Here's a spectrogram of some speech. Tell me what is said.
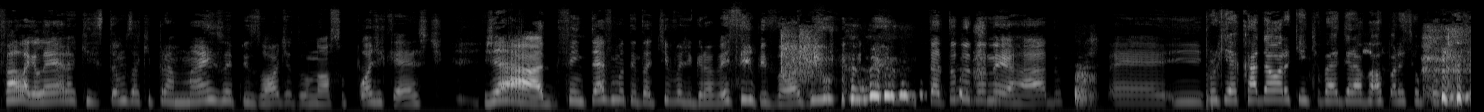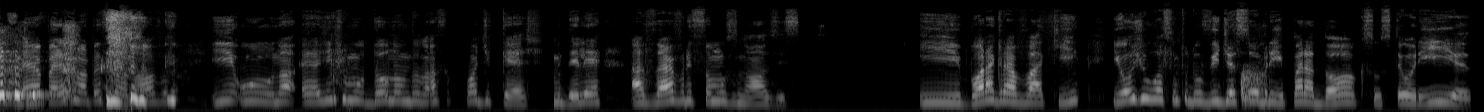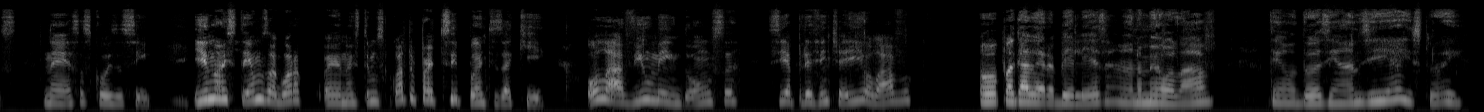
Fala galera, que estamos aqui para mais um episódio do nosso podcast. Já a centésima tentativa de gravar esse episódio. tá tudo dando errado. É, e Porque cada hora que a gente vai gravar aparece um pouco. é, parece uma pessoa nova. E o, é, a gente mudou o nome do nosso podcast. O nome dele é As Árvores Somos Nozes. E bora gravar aqui. E hoje o assunto do vídeo é sobre paradoxos, teorias, né? Essas coisas assim. E nós temos agora, é, nós temos quatro participantes aqui. Olavinho Mendonça. Se apresente aí, Olavo. Opa, galera, beleza? Meu nome é Olavo, tenho 12 anos e é isso, tô aí.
